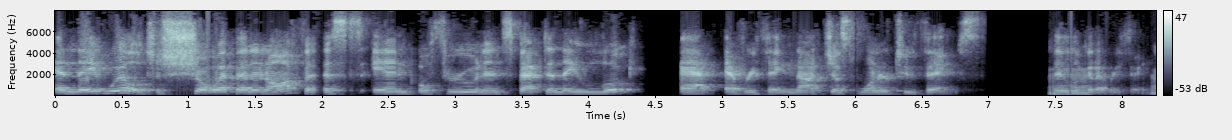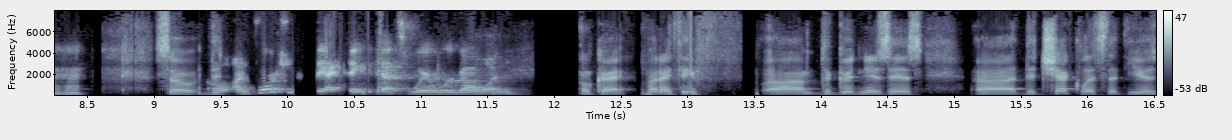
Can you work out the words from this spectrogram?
and they will just show up at an office and go through and inspect, and they look at everything, not just one or two things. They mm-hmm. look at everything. Mm-hmm. So, the, so, unfortunately, I think that's where we're going. Okay, but I think um, the good news is uh, the checklist that you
